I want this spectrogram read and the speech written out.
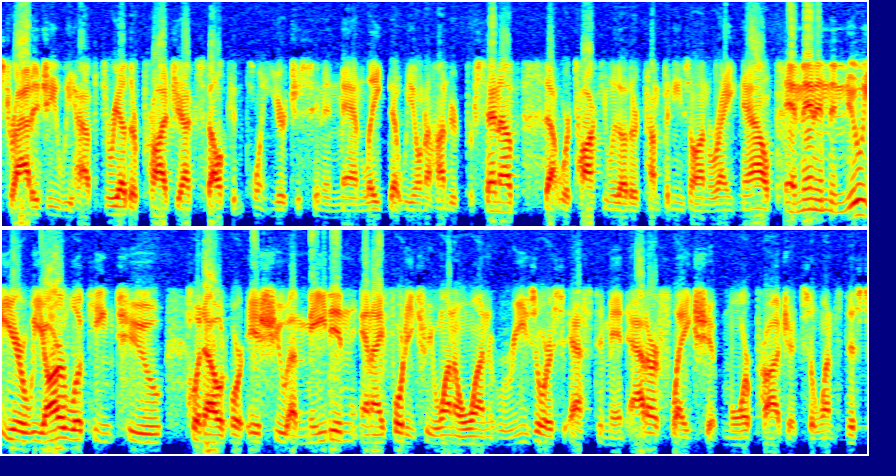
strategy. We have three other projects, Falcon Point, Yurchison, and Mann Lake, that we own 100% of, that we're talking with other companies on right now. And then in the new year, we are looking to put out or issue a maiden NI 43-101 resource estimate at our flagship Moore project. So once this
